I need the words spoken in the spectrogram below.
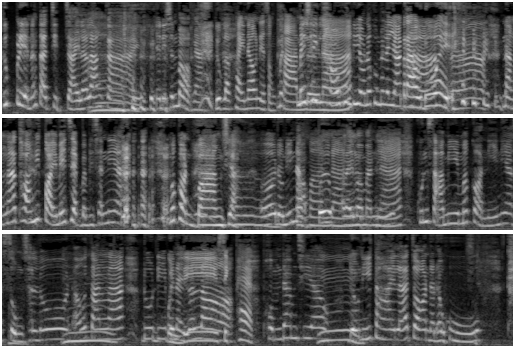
คือเปลี่ยนตั้งแต่จิตใจและร่างกายอย่างที่ฉันบอกไงรูปลักษณ์ภายนอกเนี่ยสำคัญไม่ใช่เขาคนเดียวนะคุณภรรยาเราด้วยหนังหน้าท้องที่ต่อยไม่เจ็บแบบดิฉันเนี่ย เมื่อก่อนบางเชียเออเดี๋ยวนี้หนาปึ๊บอะไรประมาณนี้ คุณสามีเมื่อก่อนนี้เนี่ยสูงชะลูดเอาตาละดูดีไปไหนก็หล่อซิกแพคผมดำเชียว เดี๋ยวนี้ตายแล้วจอนดัดหู ข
